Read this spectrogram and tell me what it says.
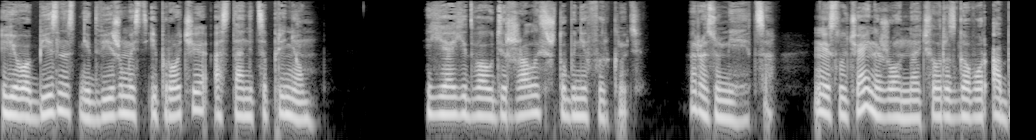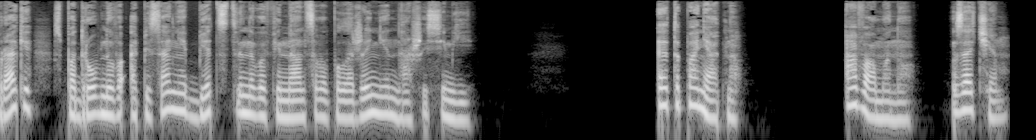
Его бизнес, недвижимость и прочее останется при нем. Я едва удержалась, чтобы не фыркнуть. Разумеется. Не случайно же он начал разговор о браке с подробного описания бедственного финансового положения нашей семьи. Это понятно. А вам оно зачем?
